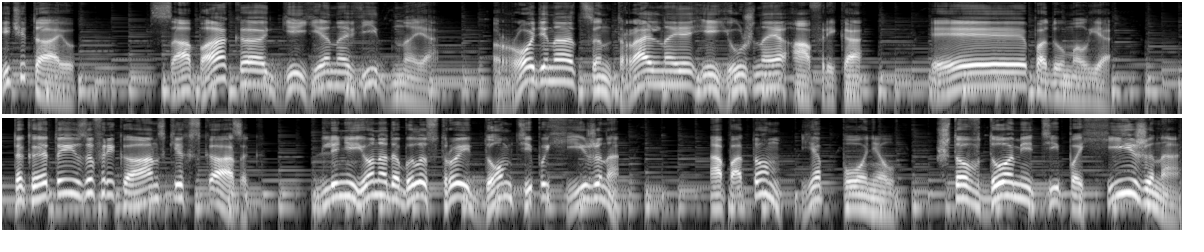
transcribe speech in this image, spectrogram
и читаю – Собака гиеновидная. Родина Центральная и Южная Африка. Э, -э, подумал я. Так это из африканских сказок. Для нее надо было строить дом типа хижина. А потом я понял, что в доме типа хижина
